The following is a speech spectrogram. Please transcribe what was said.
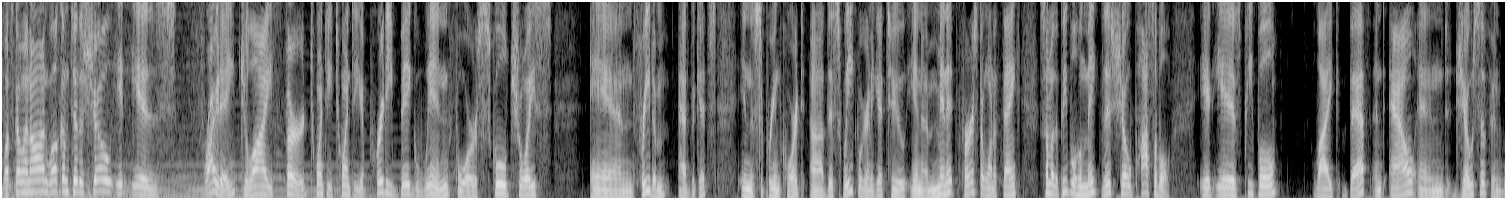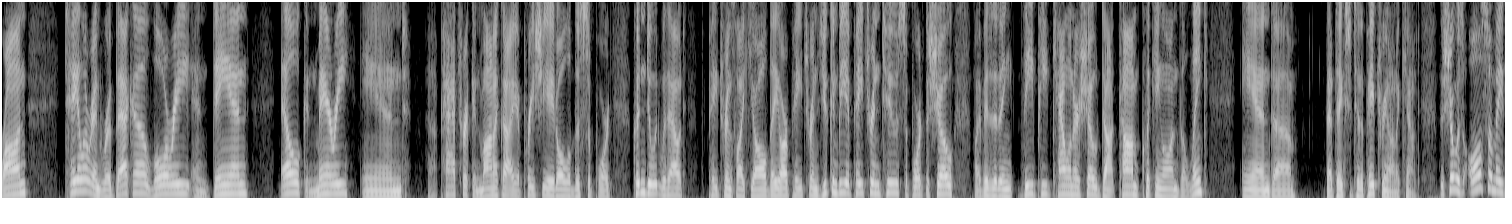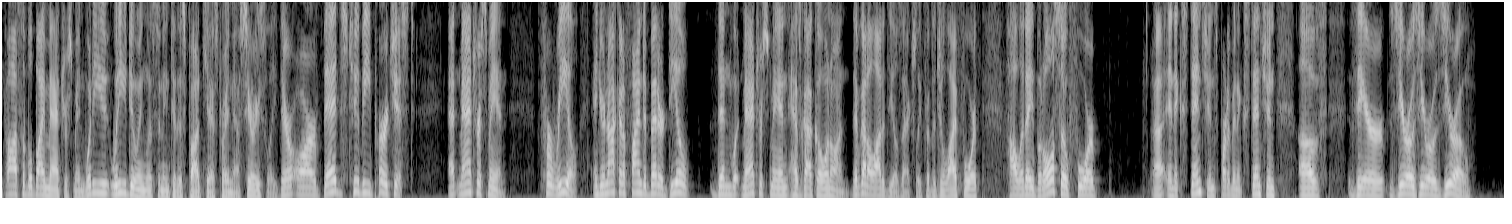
What's going on? Welcome to the show. It is Friday, July 3rd, 2020. A pretty big win for school choice and freedom advocates in the Supreme Court uh, this week. We're going to get to in a minute. First, I want to thank some of the people who make this show possible. It is people like Beth and Al and Joseph and Ron Taylor and Rebecca, Lori and Dan, Elk and Mary, and uh, Patrick and Monica. I appreciate all of the support. Couldn't do it without patrons like y'all. They are patrons. You can be a patron too. Support the show by visiting thepetekalinershow.com, clicking on the link, and uh, that takes you to the Patreon account. The show is also made possible by Mattress Man. What are you What are you doing listening to this podcast right now? Seriously, there are beds to be purchased at Mattress Man for real. And you're not going to find a better deal than what Mattress Man has got going on. They've got a lot of deals actually for the July 4th holiday, but also for uh, an extension, it's part of an extension of their 000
